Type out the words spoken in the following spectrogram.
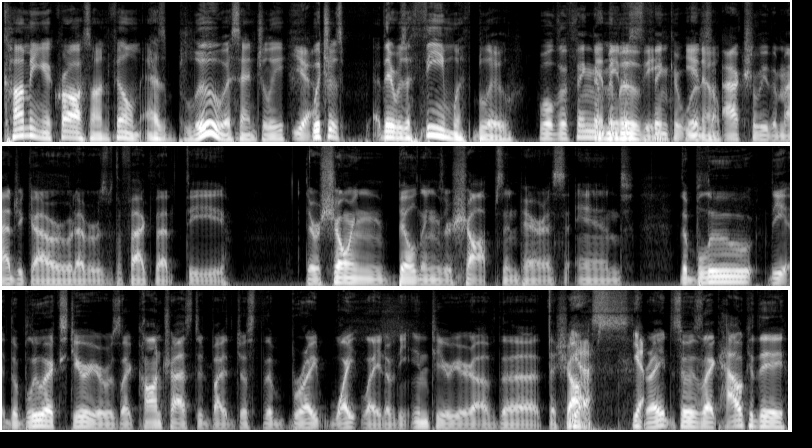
coming across on film as blue essentially, Yeah. which was there was a theme with blue. Well, the thing that made movie, us think it you was know. actually the magic hour or whatever was the fact that the they were showing buildings or shops in Paris and the blue the the blue exterior was like contrasted by just the bright white light of the interior of the the shops. Yes. Yeah. Right? So it was like how could they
